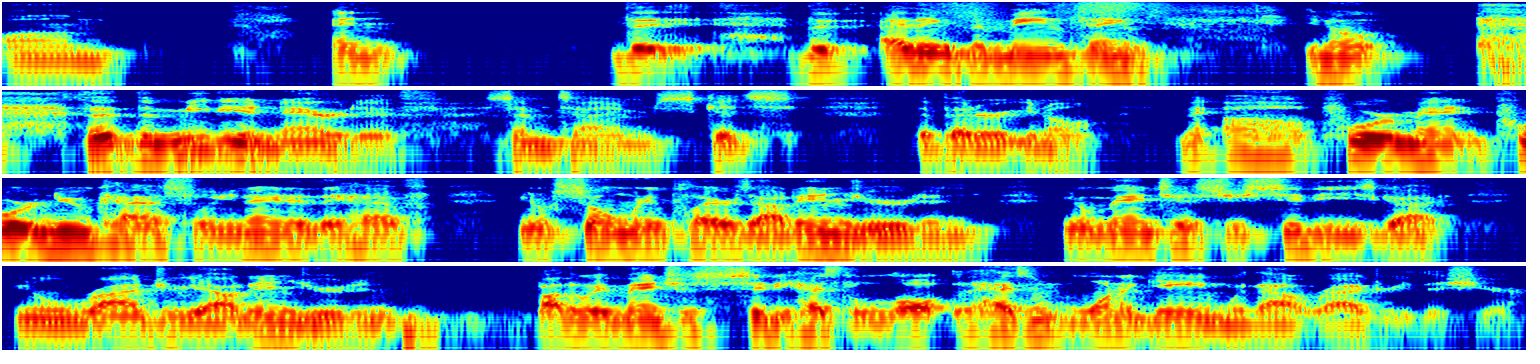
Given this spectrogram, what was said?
Um, and the the I think the main thing, you know, the the media narrative sometimes gets the better. You know, oh poor man, poor Newcastle United. They have you know so many players out injured, and you know Manchester City's got you know Rodri out injured. And by the way, Manchester City has law hasn't won a game without Rodri this year.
